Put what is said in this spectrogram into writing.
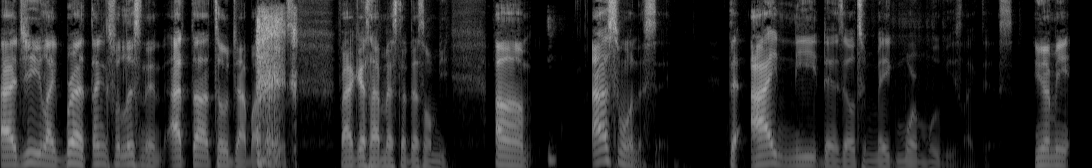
IG. Like, bruh, thanks for listening. I thought I told you about those, but I guess I messed up. That's on me. Um, I just want to say that I need Denzel to make more movies like this. You know what I mean?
